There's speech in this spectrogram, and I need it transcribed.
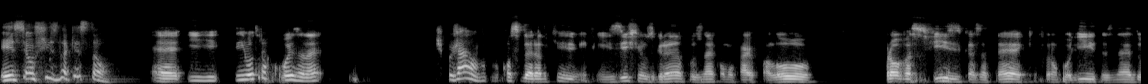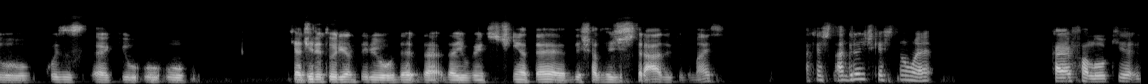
Esse é o X da questão. É, e tem outra coisa, né? Tipo, já considerando que enfim, existem os grampos, né, como o Caio falou, provas físicas até que foram colhidas, né, do coisas é, que o, o, que a diretoria anterior da, da, da Juventus tinha até deixado registrado e tudo mais. A, questão, a grande questão é, Caio falou que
